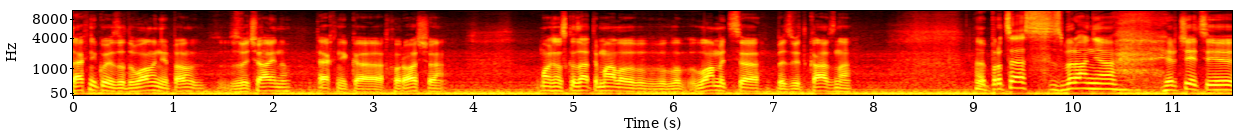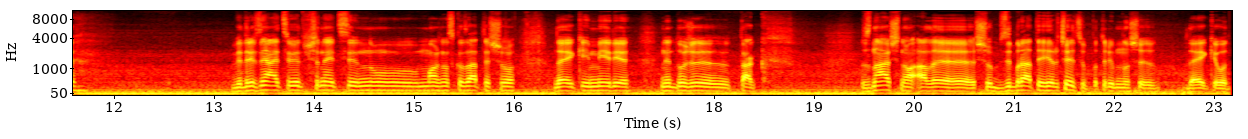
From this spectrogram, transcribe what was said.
Технікою задоволені, певно, звичайно. Техніка хороша. Можна сказати, мало ломиться, безвідказна. Процес збирання гірчиці відрізняється від пшениці. Ну, можна сказати, що в деякій мірі не дуже так значно, але щоб зібрати гірчицю, потрібно ще деякі от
